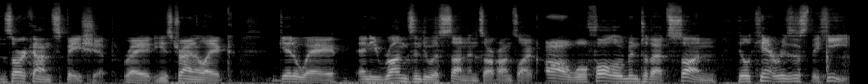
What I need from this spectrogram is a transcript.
Zarkon spaceship. Right, he's trying to like get away, and he runs into a sun, and Zarkon's like, "Oh, we'll follow him into that sun. He'll can't resist the heat."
